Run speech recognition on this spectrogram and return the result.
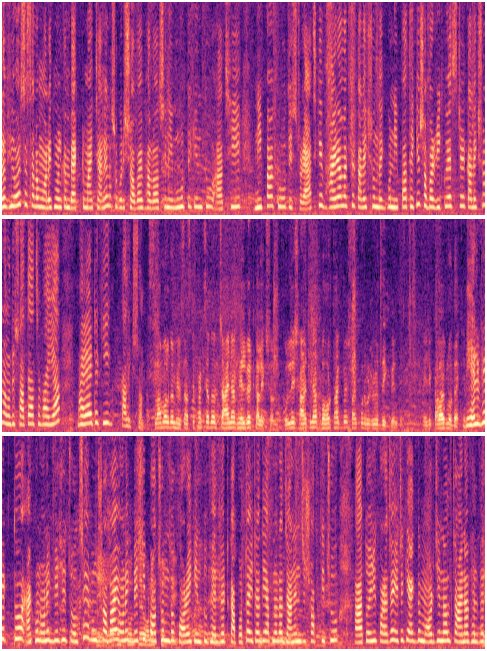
হ্যালো ভিউয়ার্স আসসালামু আলাইকুম welcome back to my channel আশা করি সবাই ভালো আছেন। এই মুহূর্তে কিন্তু আছি নিপা ক্লোথ স্টোরে আজকে ভাইরাল একটা কালেকশন দেখব নিপা থেকে। সবার রিকোয়েস্টের কালেকশন আমাদের সাথে আছে ভাইয়া। ভাইয়া এটা কি কালেকশন আসসালামু আলাইকুম ভিউয়ার্স আজকে থাকছে আপনার চায়না ভেলভেট কালেকশন ফুললি সাড়ে তিন হাত বহর থাকবে সব ভিডিওটা দেখবেন। এই যে কালারগুলো দেখেন। ভেলভেট তো এখন অনেক বেশি চলছে এবং সবাই অনেক বেশি পছন্দ করে কিন্তু ভেলভেট কাপড়টা। এটা দিয়ে আপনারা জানেন যে সব কিছু তৈরি করা যায়। এটা কি একদম অরিজিনাল চায়না ভেলভেট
